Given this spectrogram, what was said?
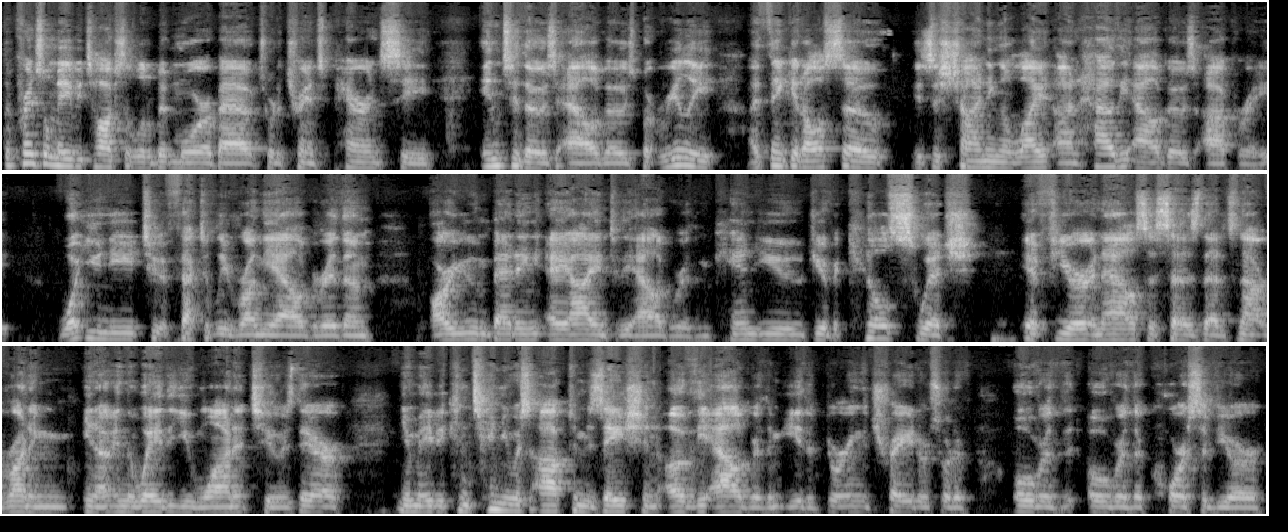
the principle maybe talks a little bit more about sort of transparency into those algos, but really, I think it also is just shining a light on how the algos operate, what you need to effectively run the algorithm. Are you embedding AI into the algorithm? Can you do you have a kill switch if your analysis says that it's not running, you know, in the way that you want it to? Is there, you know, maybe continuous optimization of the algorithm either during the trade or sort of over the over the course of your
